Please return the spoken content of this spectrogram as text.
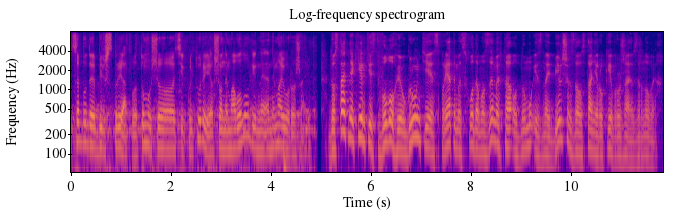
це буде більш сприятливо, тому що ці культури, якщо нема вологи, немає урожаю. Достатня кількість вологи у ґрунті сприятиме сходам озимих та одному із найбільших за останні роки врожаю зернових.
